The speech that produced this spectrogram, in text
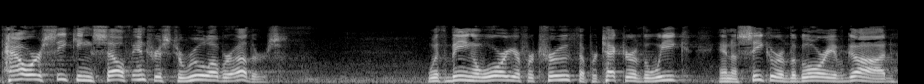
power-seeking self-interest to rule over others, with being a warrior for truth, a protector of the weak, and a seeker of the glory of God.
